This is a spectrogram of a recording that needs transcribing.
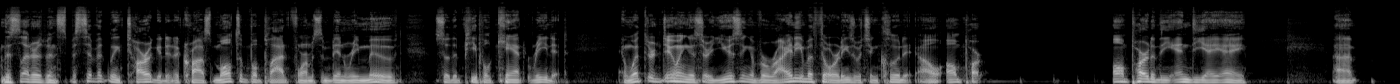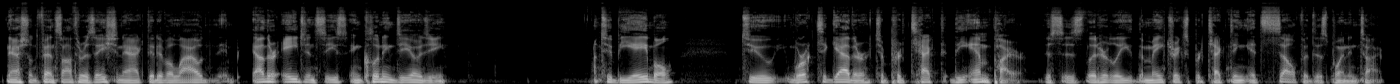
This letter has been specifically targeted across multiple platforms and been removed so that people can't read it. And what they're doing is they're using a variety of authorities, which include all, all part all part of the NDAA, uh, National Defense Authorization Act, that have allowed other agencies, including DoD, to be able to work together to protect the empire. This is literally the matrix protecting itself at this point in time.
